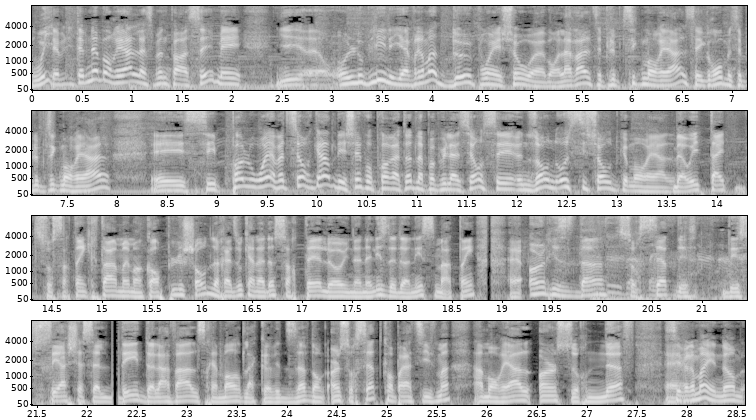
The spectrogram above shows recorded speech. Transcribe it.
Oui. Il était venu à Montréal la semaine passée, mais il, euh, on l'oublie. Il y a vraiment deux points chauds. Euh, bon, Laval c'est plus petit que Montréal, c'est gros mais c'est plus petit que Montréal. Et c'est pas loin. En fait, si on regarde les chiffres au prorata de la population, c'est une zone aussi chaude que Montréal. Ben oui, peut-être sur certains critères même encore plus chaude. Le Radio-Canada sortait là une analyse de données ce matin. Euh, un résident sur sept des, des CHSLD de Laval serait mort de la COVID-19. Donc un sur sept comparativement à Montréal, un sur neuf. Euh, C'est vraiment énorme.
